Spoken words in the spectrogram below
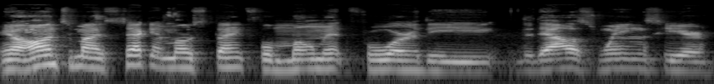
you know, on to my second most thankful moment for the the Dallas Wings here.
